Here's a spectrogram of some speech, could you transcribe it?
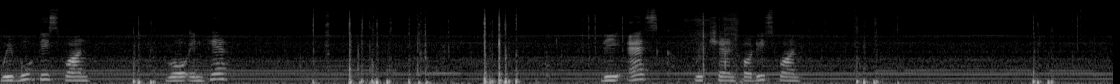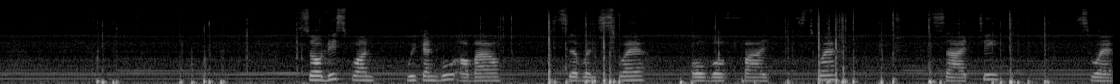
we put this one go in here. ds we change for this one so this one we can put about 7 square over 5 square sine t square.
